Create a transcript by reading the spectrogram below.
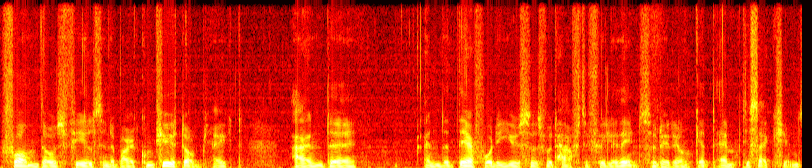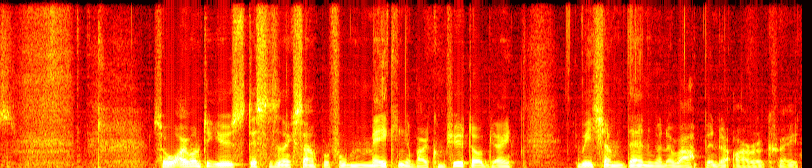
from those fields in the biocompute object and uh, and therefore the users would have to fill it in so they don't get empty sections. So I want to use this as an example for making a biocompute object which I'm then going to wrap in the RO crate.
